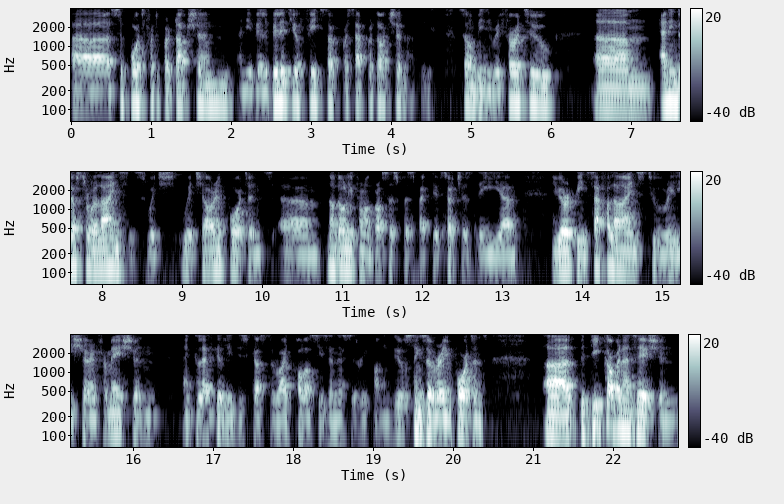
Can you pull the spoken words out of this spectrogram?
uh, support for the production and the availability of feedstock for SAF production, I think some being referred to, um, and industrial alliances, which which are important um, not only from a Brussels perspective, such as um, the European SAF Alliance, to really share information and collectively discuss the right policies and necessary funding. Those things are very important. Uh, the decarbonization,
